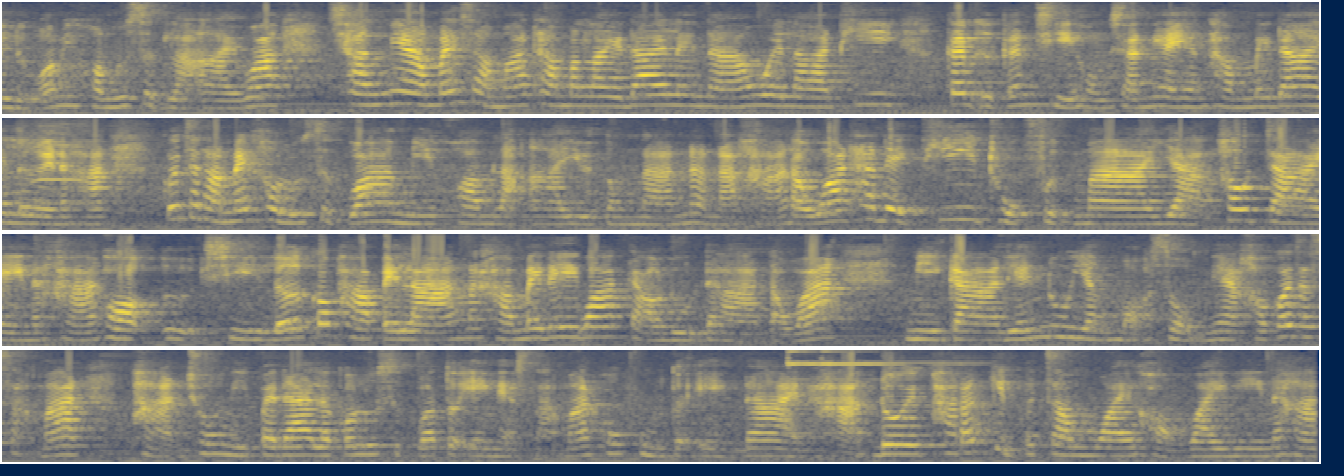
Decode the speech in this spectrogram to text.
ม หรือว่ามีความรู้สึกละอายว่า ฉันเนี่ยไม่สามารถทำอะไรได้เลยนะ เวลาที่การอึกั้นฉี่ของฉันเนี่ยยังทำไม่ได้เลยนะคะ ก็จะทำให้เขารู้สึกว่ามีความละอายอยู่ตรงนั้นน่ะนะคะ แต่ว่าถ้าเด็กที่ถูกฝึกมาอย่างเข้าใจนะคะ พออึฉี่เลอะก็พาไปล้างนะคะ ไม่ได้ว่ากล่าวดุด่าแต่ว่ามีการเลี้ยงดูอย่างเหมาะสมเนี่ยเขาก็จะสามารถผ่านช่วงนี้ไปได้ แล้วก็รู้สึกว่าตัวเองเนี่ยสามารถควบคุมตัวเองได้นะคะ โดยภารกิจประจำวัยของวัยนี้นะคะ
